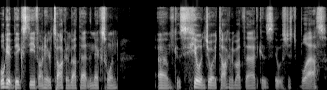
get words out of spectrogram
we'll get Big Steve on here talking about that in the next one because um, he'll enjoy talking about that because it was just a blast.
